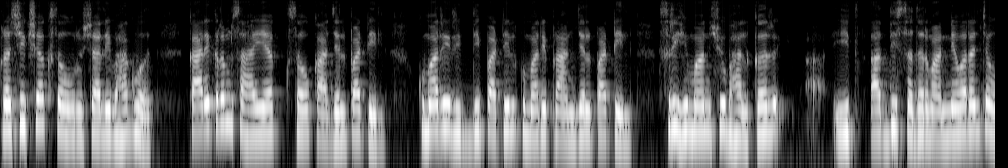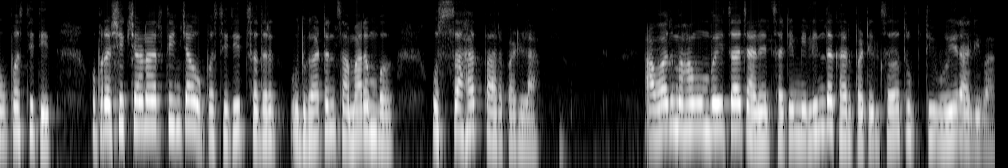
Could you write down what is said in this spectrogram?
प्रशिक्षक सौ वृषाली भागवत कार्यक्रम सहाय्यक सौ काजल पाटील कुमारी रिद्धी पाटील कुमारी प्रांजल पाटील श्री हिमांशू भालकर इत आदी सदर मान्यवरांच्या उपस्थितीत व प्रशिक्षणार्थींच्या उपस्थितीत सदर उद्घाटन समारंभ उत्साहात पार पडला. आवाज महामुंबईचा चॅनेलसाठी मिलिंद खारपाटीलसह तृप्ती भोईर अलिबाग.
